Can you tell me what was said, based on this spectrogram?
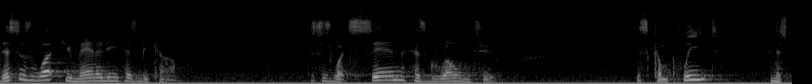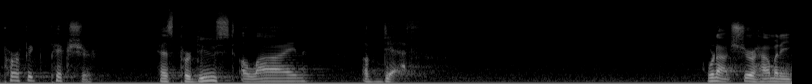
This is what humanity has become. This is what sin has grown to. This complete and this perfect picture has produced a line of death. We're not sure how many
